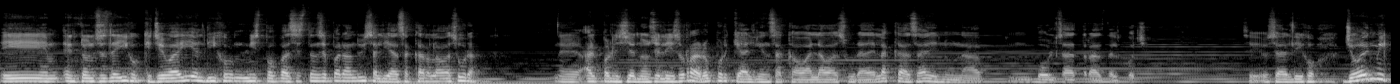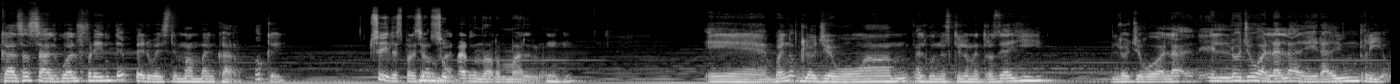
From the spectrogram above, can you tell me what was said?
Eh, entonces le dijo que lleva ahí. Él dijo: Mis papás se están separando y salía a sacar la basura. Eh, al policía no se le hizo raro porque alguien sacaba la basura de la casa en una bolsa atrás del coche. Sí, o sea, él dijo: Yo en mi casa salgo al frente, pero este man va en carro. Ok. Sí, les pareció Normal. súper normal. ¿no? Ujú. Eh, bueno, lo llevó a um, algunos kilómetros de allí. Lo llevó a la, él lo llevó a la ladera de un río.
